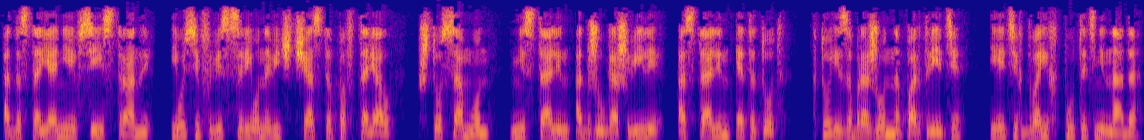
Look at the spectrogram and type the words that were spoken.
а достояние всей страны. Иосиф Виссарионович часто повторял, что сам он, не Сталин а Джугашвили, а Сталин это тот, кто изображен на портрете, и этих двоих путать не надо.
